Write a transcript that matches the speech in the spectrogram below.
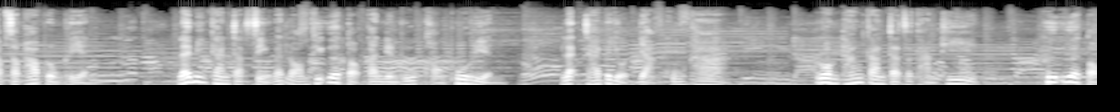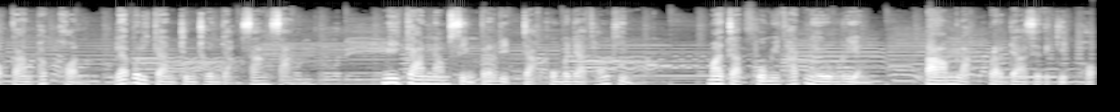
กับสภาพโรงเรียน และมีการจัดสิ่งแวดล้อมที่เอื้อต่อการเรียนรู้ของผู้เรียน และใช้ประโยชน์อย่างคุ้มค่ารวมทั้งการจัดสถานที่ พื่อเอื้อต่อการพักผ่อนและบริการชุมชนอย่างสร้างสรรค์ มีการนำสิ่งประดิษฐ์จากภูมิปัญญาท้องถิ่น มาจัดภูมิทัศน์ในโรงเรียน ตามหลักปรัชญาเศรษฐกิจพอ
